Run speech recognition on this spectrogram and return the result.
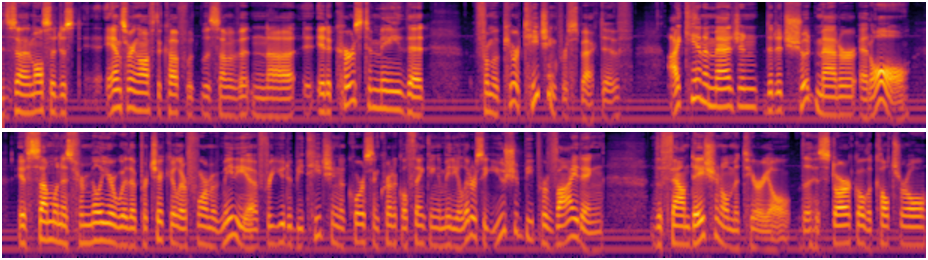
so I'm also just answering off the cuff with, with some of it, and uh, it, it occurs to me that from a pure teaching perspective, I can't imagine that it should matter at all if someone is familiar with a particular form of media. For you to be teaching a course in critical thinking and media literacy, you should be providing the foundational material, the historical, the cultural,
